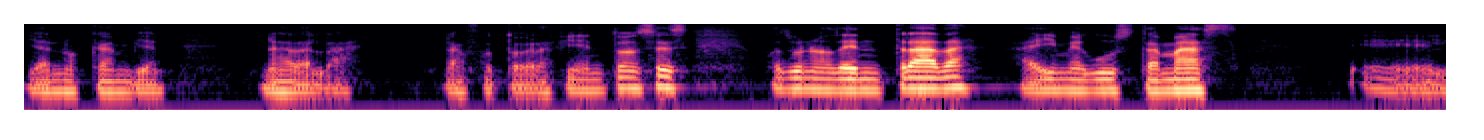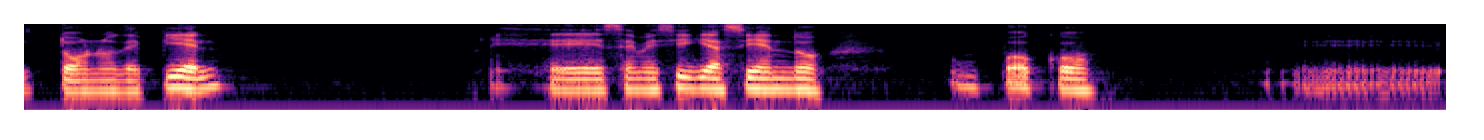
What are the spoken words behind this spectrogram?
ya no cambian nada la, fotografía. Entonces, pues bueno, de entrada ahí me gusta más el tono de piel. Eh, se me sigue haciendo un poco, eh,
